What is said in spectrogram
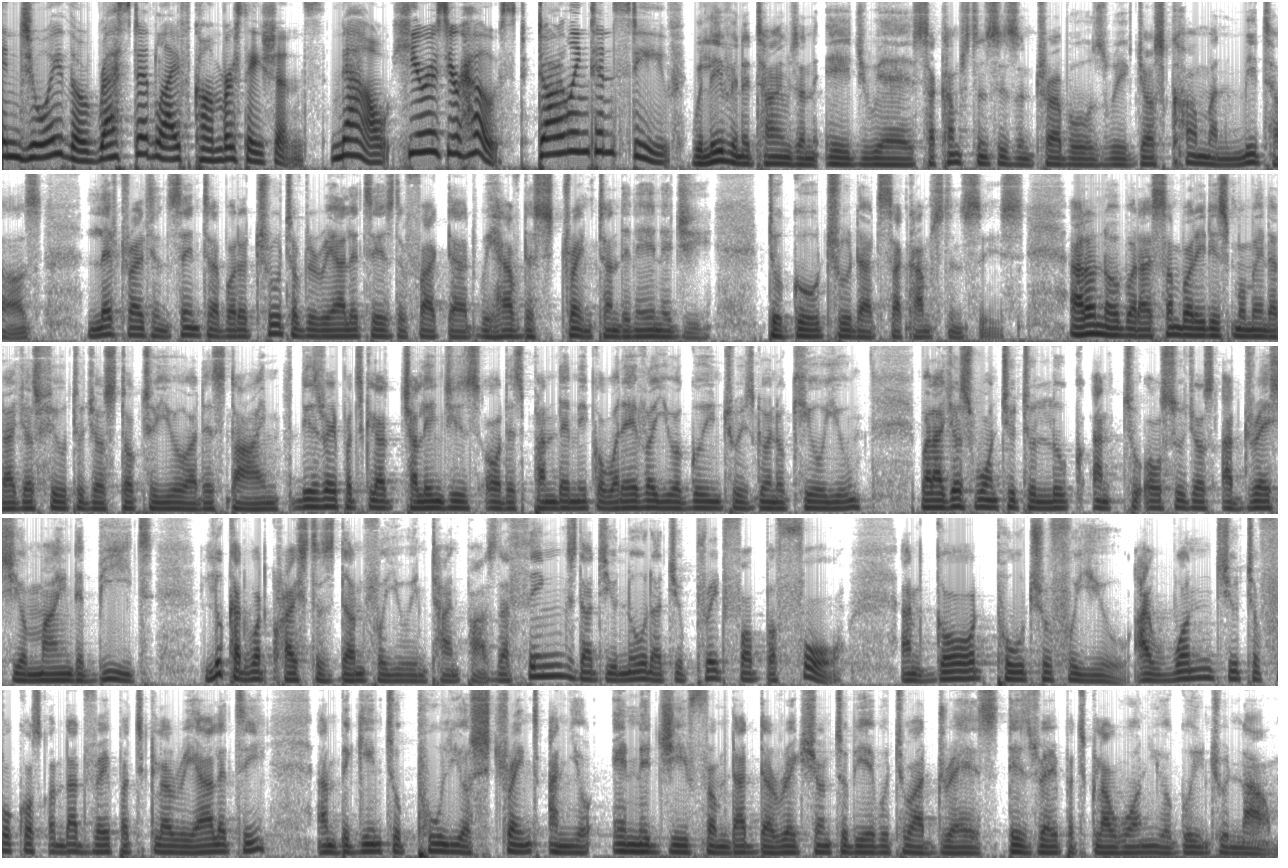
Enjoy the rested life conversations. Now, here is your host, Darlington Steve. We live in a times and age where circumstances and troubles will just come and meet us left, right, and center. But the truth of the reality is the fact that we have the strength and the energy to go through that circumstances. I don't know, but as somebody this moment that I just feel to just talk to you at this time, these very particular challenges or this pandemic or whatever you are going through is going to kill you. But I just want you to look and to also just address your mind a bit. Look at what Christ has done for you in time past. The things that you know that you prayed for before and God pulled through for you. I want you to focus on that very particular reality and begin to pull your strength and your energy from that direction to be able to address this very particular one you're going through now.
